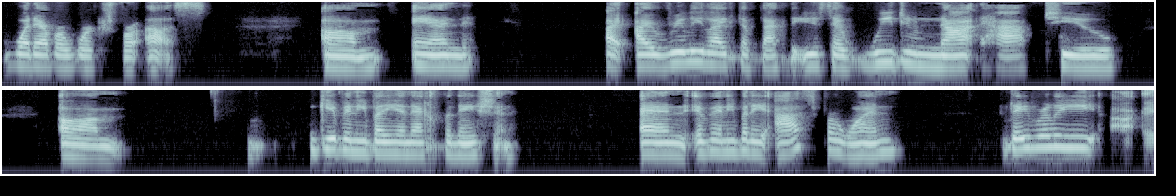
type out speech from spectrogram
whatever works for us. Um, and I, I really like the fact that you said we do not have to um, give anybody an explanation. And if anybody asks for one, they really uh,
